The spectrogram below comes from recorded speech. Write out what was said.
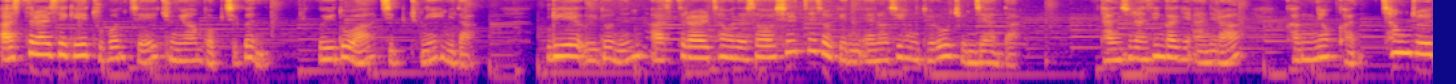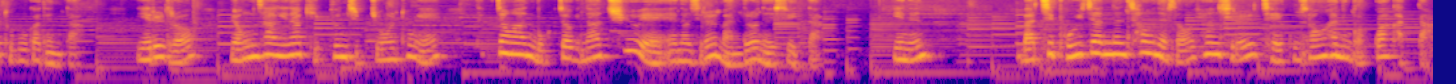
아스트랄 세계의 두 번째 중요한 법칙은 의도와 집중의 힘이다. 우리의 의도는 아스트랄 차원에서 실제적인 에너지 형태로 존재한다. 단순한 생각이 아니라 강력한 창조의 도구가 된다. 예를 들어 명상이나 깊은 집중을 통해 특정한 목적이나 치유의 에너지를 만들어낼 수 있다. 이는 마치 보이지 않는 차원에서 현실을 재구성하는 것과 같다.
